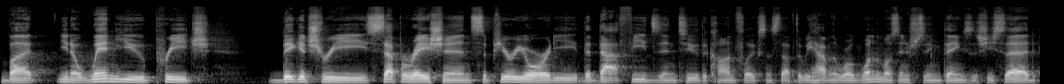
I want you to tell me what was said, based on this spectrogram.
But you know, when you preach bigotry, separation, superiority, that that feeds into the conflicts and stuff that we have in the world. One of the most interesting things that she said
